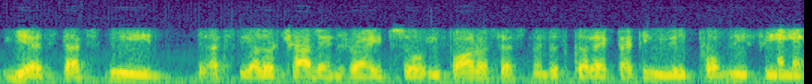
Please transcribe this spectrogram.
Yes, that's the that's the other challenge, right? So if our assessment is correct, I think we'll probably see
